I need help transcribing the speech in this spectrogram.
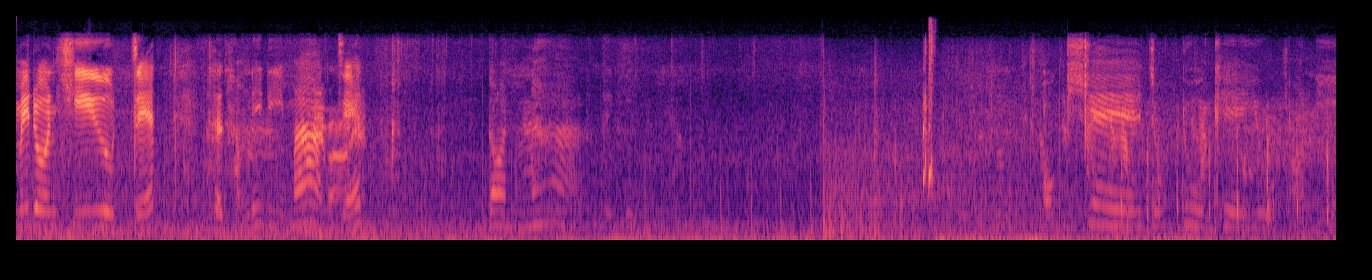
ไม่โดนคิวเจ็ดเธอทำได้ดีมากเจ็ดดอนหน้าเคยกินไหมเนี่ยโอเคจุกดูเคอยู่ตอนนี้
